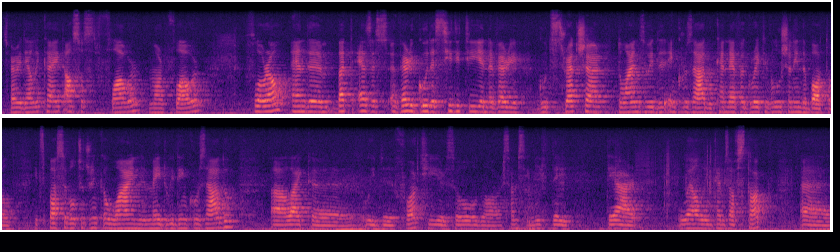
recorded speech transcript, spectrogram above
It's very delicate, also flower, more flower, floral, and um, but has a very good acidity and a very good structure. The wines with the encruzado can have a great evolution in the bottle. It's possible to drink a wine made with encruzado uh, like uh, with uh, 40 years old or something, if they, they are well in terms of stock, uh, uh,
